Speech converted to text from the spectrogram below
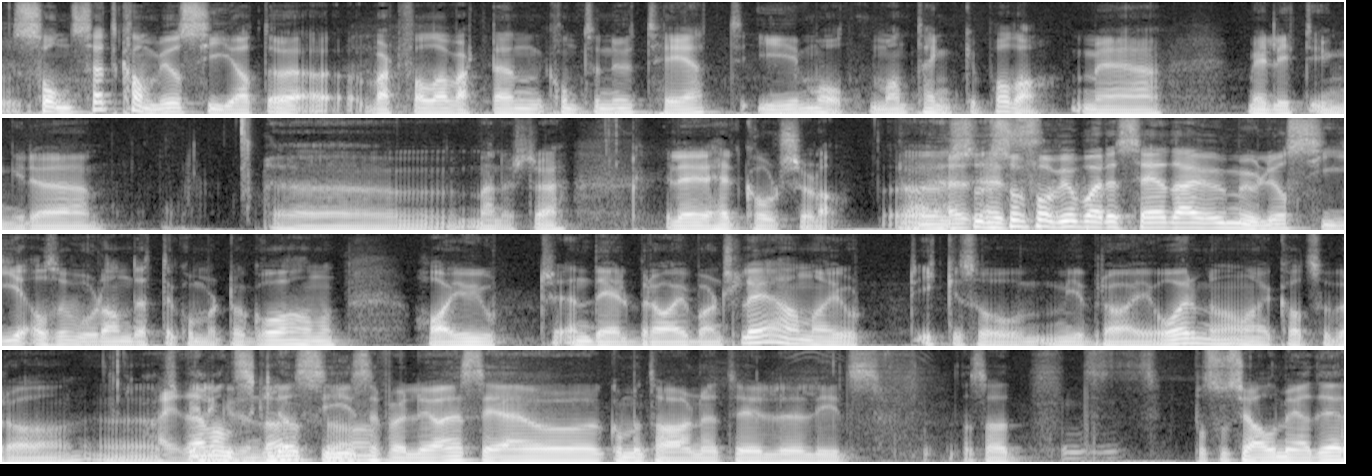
sånn. Sånn sett kan vi jo si at det øh, i hvert fall har vært en kontinuitet i måten man tenker på, da, med, med litt yngre øh, managere, eller head coacher, da. Så, så får vi jo bare se, det er jo umulig å si altså, hvordan dette kommer til å gå. Han har jo gjort en del bra i Barnsley, han har gjort ikke så mye bra i år, men han har ikke hatt så bra øh, Nei, det er vanskelig å si, så- selvfølgelig. Og jeg ser jo kommentarene til Leeds altså, på sosiale medier.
